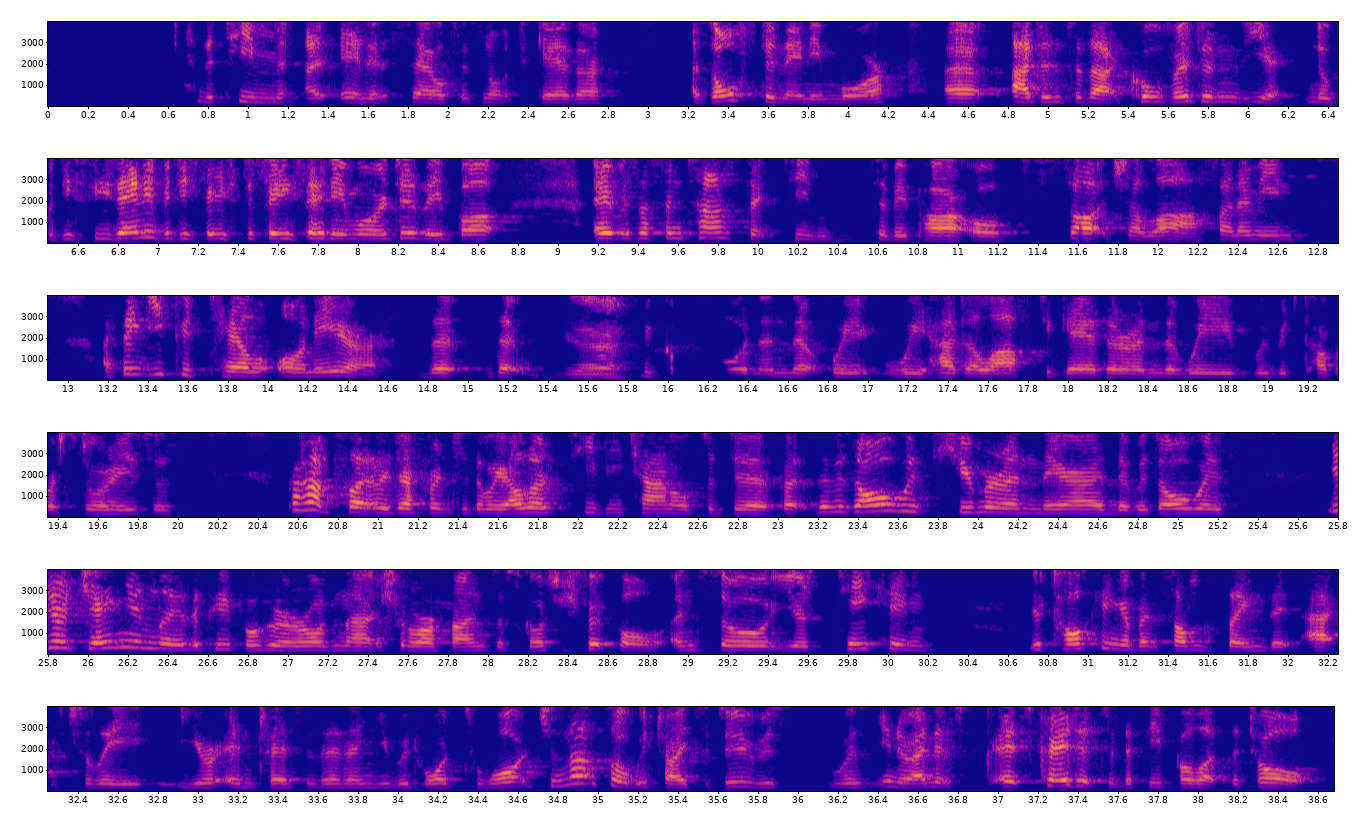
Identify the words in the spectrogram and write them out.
the team in itself is not together as often anymore. Uh, add into that COVID, and yeah, nobody sees anybody face to face anymore, do they? But it was a fantastic team to be part of. Such a laugh, and I mean, I think you could tell on air that that yeah. we got on and that we we had a laugh together, and the way we would cover stories was perhaps slightly different to the way other TV channels would do it. But there was always humour in there, and there was always, you know, genuinely the people who are on that show are fans of Scottish football, and so you're taking you're talking about something that actually you're interested in and you would want to watch. And that's what we tried to do was was you know and it's it's credit to the people at the top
